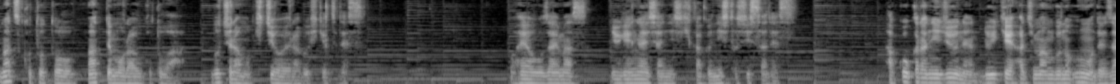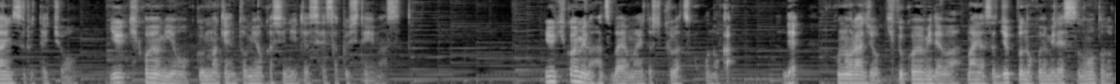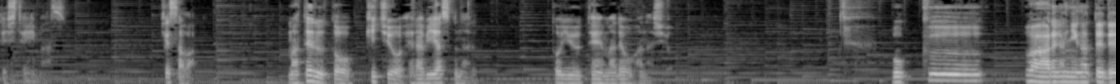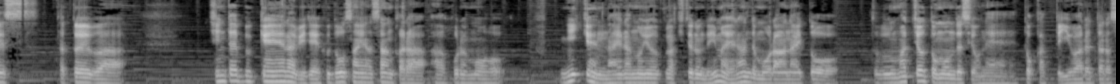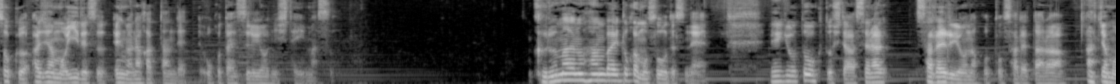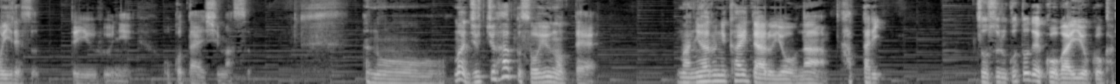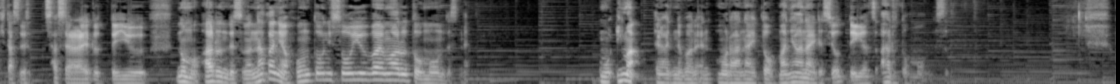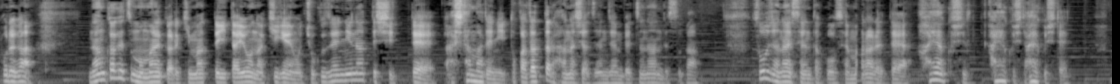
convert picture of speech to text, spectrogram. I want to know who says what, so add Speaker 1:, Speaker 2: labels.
Speaker 1: 待つことと待ってもらうことは、どちらも基地を選ぶ秘訣です。おはようございます。有限会社西企画西俊久です。発行から20年、累計8万部の運をデザインする手帳、有機暦を群馬県富岡市にて制作しています。有機暦の発売は毎年9月9日。で、このラジオ、聞く暦では毎朝10分の暦レッスンをお届けしています。今朝は、待てると基地を選びやすくなるというテーマでお話を。僕はあれが苦手です。例えば、賃貸物件選びで不動産屋さんから、あ、これもう2件内覧の予約が来てるんで今選んでもらわないと埋まっちゃうと思うんですよね。とかって言われたら即、アジアもういいです。縁がなかったんでってお答えするようにしています。車の販売とかもそうですね。営業トークとして焦らされるようなことをされたら、あ、じゃあもういいですっていうふうにお答えします。あのー、まあ、十中八九そういうのって、マニュアルに書いてあるような、はったりそうすることで購買意欲をかきたせさせられるっていうのもあるんですが、中には本当にそういう場合もあると思うんですね。もう今選んでもらわないと間に合わないですよっていうやつあると思うんです。これが何ヶ月も前から決まっていたような期限を直前になって知って明日までにとかだったら話は全然別なんですが、そうじゃない選択を迫られて、早くし、早くして、早くして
